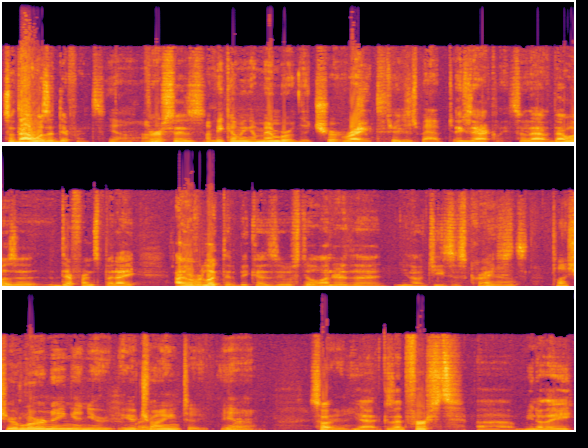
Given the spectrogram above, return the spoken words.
so that was a difference. Yeah. I'm, Versus I'm becoming a member of the church. right Through this baptism. Exactly. So Yeah. that that was a difference, but I I overlooked it because it was still under the you know Jesus Yeah. Christ. Plus, you're learning and you're you're Right. trying to yeah. Right. So yeah, because at first uh, you know they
